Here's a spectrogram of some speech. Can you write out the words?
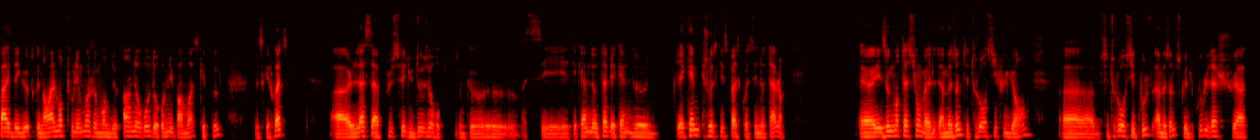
pas dégueu, parce que normalement tous les mois, j'augmente de 1 € de revenus par mois, ce qui est peu, mais ce qui est chouette. Heu, là, ça a plus fait du 2 euros donc bah, c'est quand même notable, il y a quand même de il y a quand même quelque chose qui se passe, quoi, c'est notable. Les augmentations, bah, Amazon, c'est toujours aussi fulgurant. C'est toujours aussi cool Amazon parce que du coup, là, je suis à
